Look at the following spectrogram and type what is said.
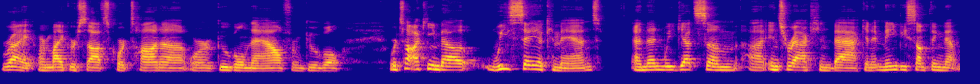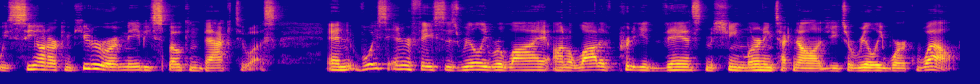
Right. Or Microsoft's Cortana or Google Now from Google. We're talking about we say a command and then we get some uh, interaction back and it may be something that we see on our computer or it may be spoken back to us. And voice interfaces really rely on a lot of pretty advanced machine learning technology to really work well.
